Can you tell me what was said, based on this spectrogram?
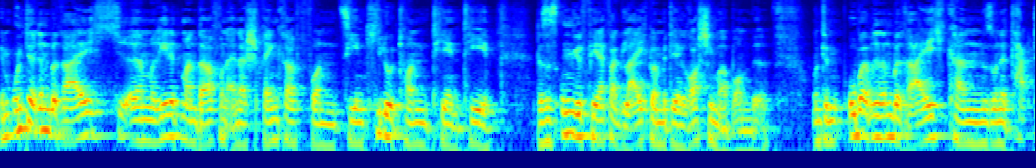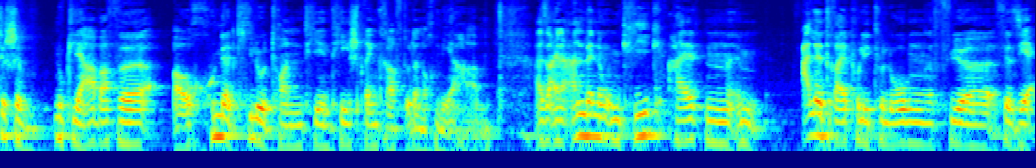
Im unteren Bereich ähm, redet man da von einer Sprengkraft von 10 Kilotonnen TNT. Das ist ungefähr vergleichbar mit der Hiroshima-Bombe. Und im oberen Bereich kann so eine taktische Nuklearwaffe auch 100 Kilotonnen TNT-Sprengkraft oder noch mehr haben. Also eine Anwendung im Krieg halten alle drei Politologen für, für sehr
